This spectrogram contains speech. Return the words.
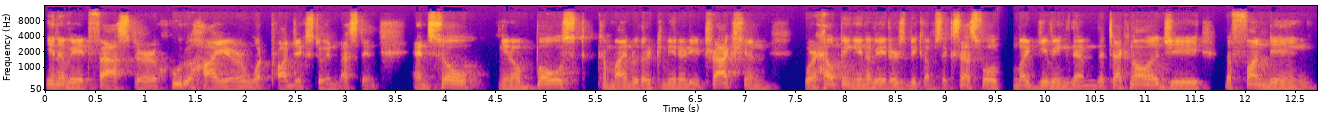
innovate faster who to hire what projects to invest in and so you know boast combined with our community traction we're helping innovators become successful by giving them the technology the funding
